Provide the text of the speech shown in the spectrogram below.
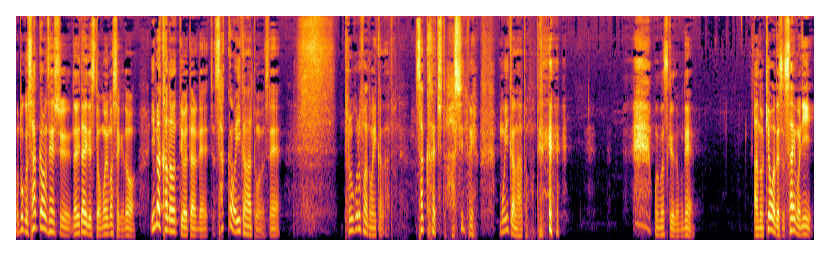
僕サッカーの選手になりたいですと思いましたけど今叶うって言われたらねサッカーはいいかなと思いますね。プロゴルファーの方がいいかなとサッカーちょっと走るの もういいかなと思って。ね 思いますけれどもね。あの今日はです最後に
